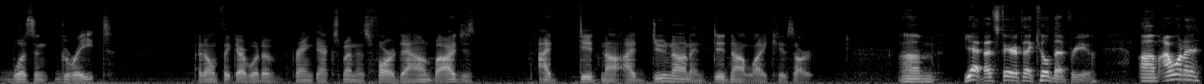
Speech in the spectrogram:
wasn't great, I don't think I would have ranked X Men as far down. But I just, I did not, I do not, and did not like his art. Um, yeah, that's fair if that killed that for you. Um, I want to,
